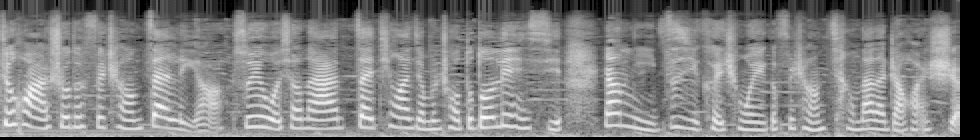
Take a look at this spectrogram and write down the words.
这话说的非常在理啊，所以我希望大家在听完节目之后多多练习，让你自己可以成为一个非常强大的召唤师。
